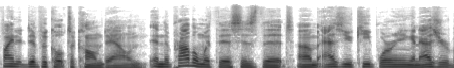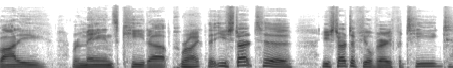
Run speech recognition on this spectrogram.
find it difficult to calm down. And the problem with this is that, um, as you keep worrying and as your body remains keyed up right. that you start to you start to feel very fatigued.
